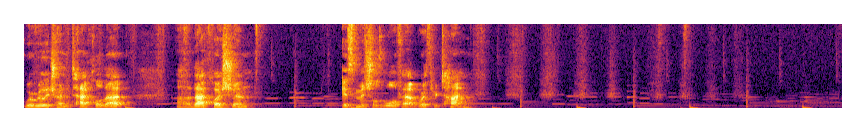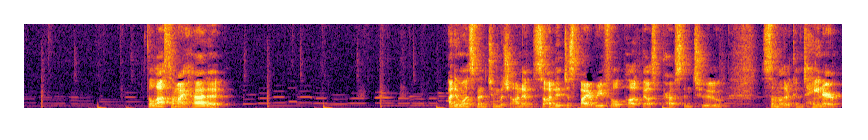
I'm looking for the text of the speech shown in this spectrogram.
we're really trying to tackle that, uh, that question is Mitchell's Wool Fat worth your time? The last time I had it, I didn't want to spend too much on it, so I did just buy a refill puck that was pressed into some other container.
